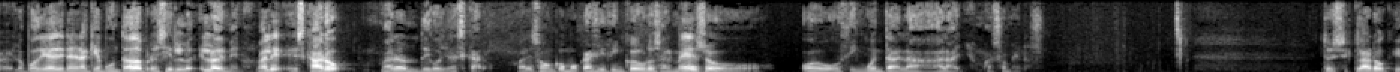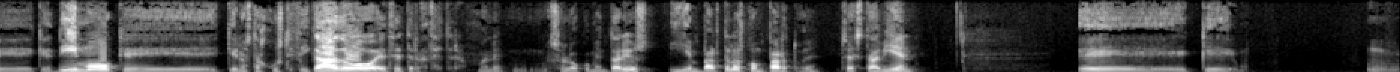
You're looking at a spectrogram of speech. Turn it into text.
eh, lo podría tener aquí apuntado, pero sí es lo de menos, ¿vale? Es caro, ¿vale? Digo ya, es caro. Son como casi 5 euros al mes o, o 50 al, año, más o menos. Entonces, claro, que, que Dimo, que, no está justificado, etcétera, etcétera, ¿vale? Son los comentarios y en parte los comparto, ¿eh? O sea, está bien eh, que mm,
